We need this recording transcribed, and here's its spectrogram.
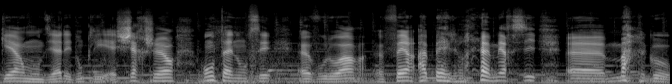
Guerre mondiale. Et donc les chercheurs ont annoncé vouloir faire appel. Merci Margot.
